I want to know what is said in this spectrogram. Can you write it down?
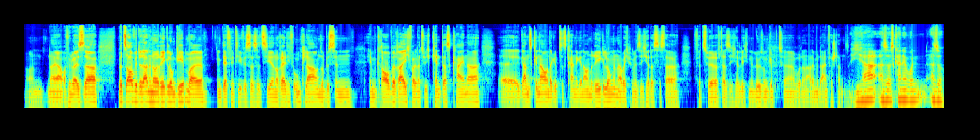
Und naja, auf jeden Fall ist da, wird es auch wieder da eine neue Regelung geben, weil definitiv ist das jetzt hier noch relativ unklar und so ein bisschen im Graubereich, weil natürlich kennt das keiner äh, ganz genau und da gibt es jetzt keine genauen Regelungen, aber ich bin mir sicher, dass es da für Zverev da sicherlich eine Lösung gibt, äh, wo dann alle mit einverstanden sind. Ja, also es kann ja wohl, also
